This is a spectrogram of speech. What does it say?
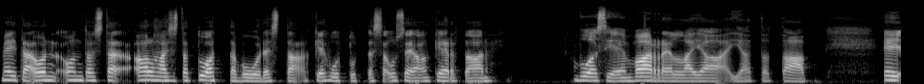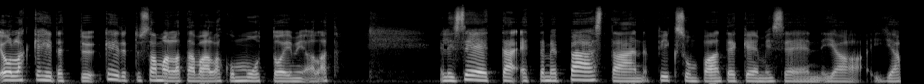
Meitä on, on tuosta alhaisesta tuottavuudesta kehuttu tässä useaan kertaan vuosien varrella ja, ja tota, ei olla kehitetty, kehitetty samalla tavalla kuin muut toimialat – Eli se, että, että me päästään fiksumpaan tekemiseen ja, ja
